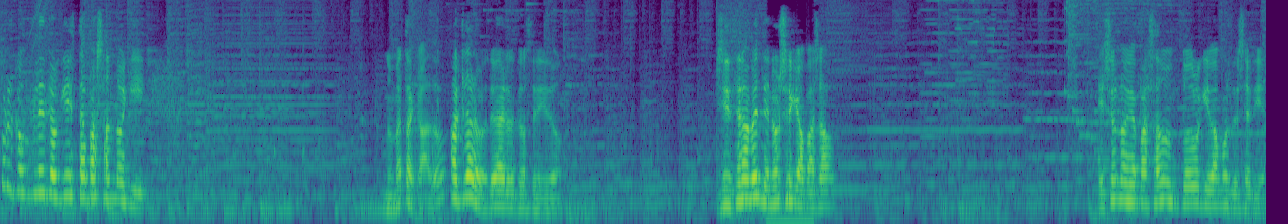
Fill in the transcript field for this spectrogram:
Por completo, ¿qué está pasando aquí? ¿No me ha atacado? Ah, claro, debe haber retrocedido. Sinceramente, no sé qué ha pasado. Eso no había pasado en todo lo que íbamos de serie.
